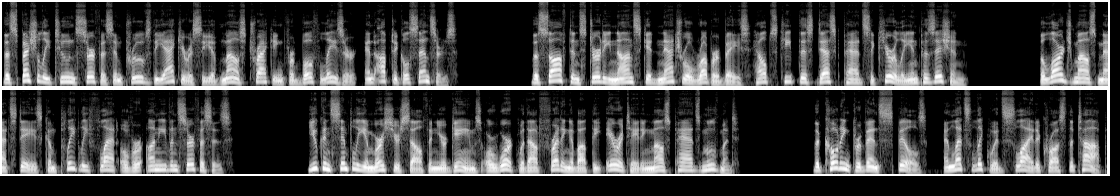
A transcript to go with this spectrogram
The specially tuned surface improves the accuracy of mouse tracking for both laser and optical sensors. The soft and sturdy non skid natural rubber base helps keep this desk pad securely in position. The large mouse mat stays completely flat over uneven surfaces. You can simply immerse yourself in your games or work without fretting about the irritating mouse pad's movement. The coating prevents spills and lets liquids slide across the top.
